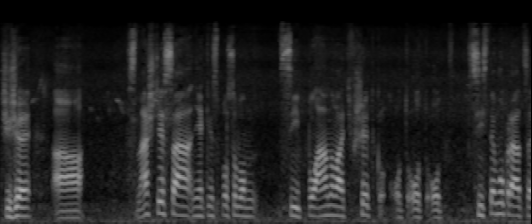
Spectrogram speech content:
Čiže uh, snažte sa nejakým spôsobom si plánovať všetko od, od, od systému práce,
